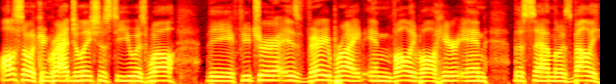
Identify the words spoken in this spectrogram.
also a congratulations to you as well. The future is very bright in volleyball here in the San Luis Valley.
